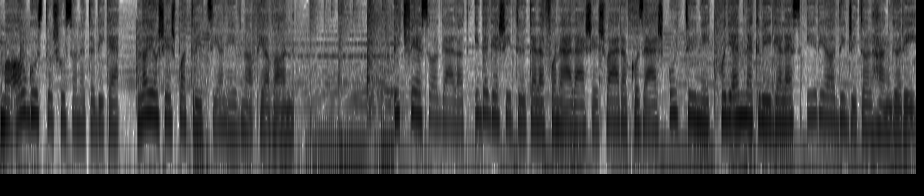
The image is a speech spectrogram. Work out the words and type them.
Ma augusztus 25-e, Lajos és Patricia névnapja van. Ügyfélszolgálat, idegesítő telefonálás és várakozás, úgy tűnik, hogy ennek vége lesz, írja a Digital Hungary.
